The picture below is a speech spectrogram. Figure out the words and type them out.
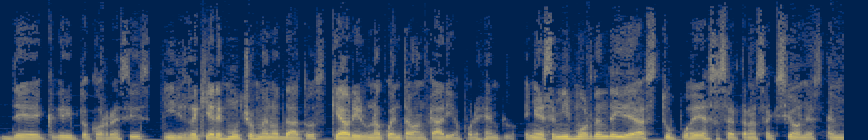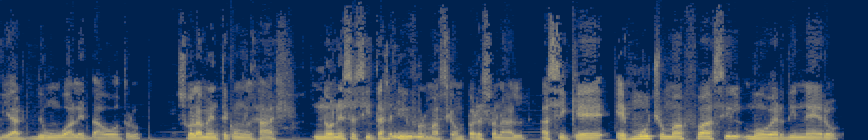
de cryptocurrencies y requieres muchos menos datos que abrir una cuenta bancaria, por ejemplo. En ese mismo orden de ideas, tú puedes hacer transacciones, enviar de un wallet a otro solamente con el hash. No necesitas la información personal, así que es mucho más fácil mover dinero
